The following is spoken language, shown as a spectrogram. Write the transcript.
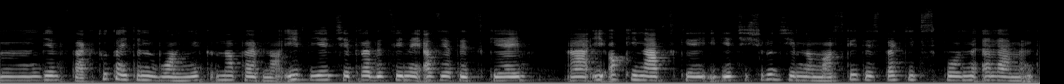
Mm, więc tak, tutaj ten błonnik na pewno i w diecie tradycyjnej azjatyckiej, i okinawskiej i diecie śródziemnomorskiej to jest taki wspólny element.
